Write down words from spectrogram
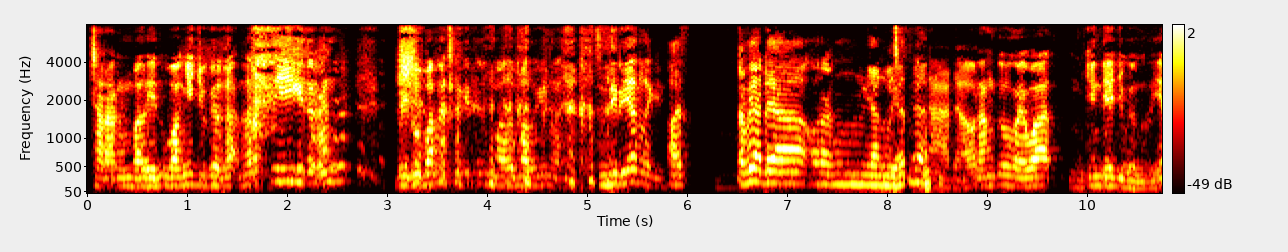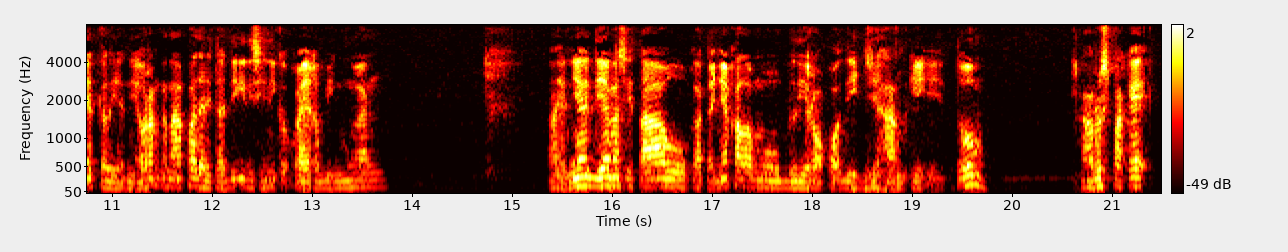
cara ngembaliin uangnya juga nggak ngerti gitu kan. Bego banget gitu malu-maluin lah. Sendirian lagi. Ah, tapi ada orang yang lihat nggak? Nah, ada orang tuh lewat, mungkin dia juga ngelihat kali ya nih orang kenapa dari tadi di sini kok kayak kebingungan. Akhirnya dia ngasih tahu, katanya kalau mau beli rokok di Jihangki itu harus pakai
